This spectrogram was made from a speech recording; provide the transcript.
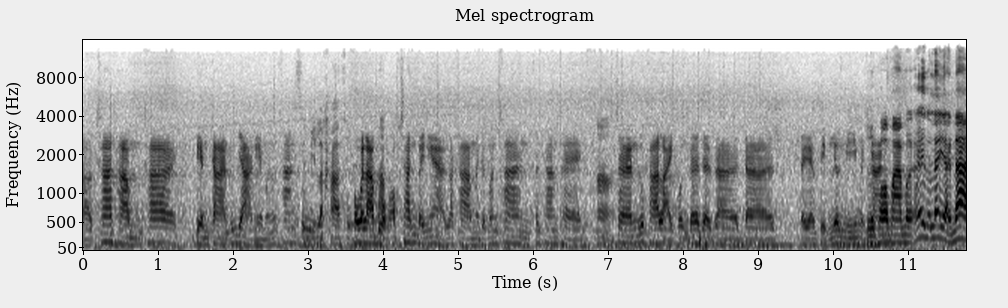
อค่าทำค่าเตรียมการทุกอย่างเนี่ยมันค่อนข้างสูงมีราคาสูงพอเวลาบวก option คอรับไปเนี่ยราคามันจะค่อนข้างค่อนข้างแพงอ่า ฉะนั้นลูกค้าหลายคนก็จะจะจะ จะยังติดเรื่องนี้เหมือนคือกันพอมาเมื่อเอ้ยตอนแรกอยากได้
